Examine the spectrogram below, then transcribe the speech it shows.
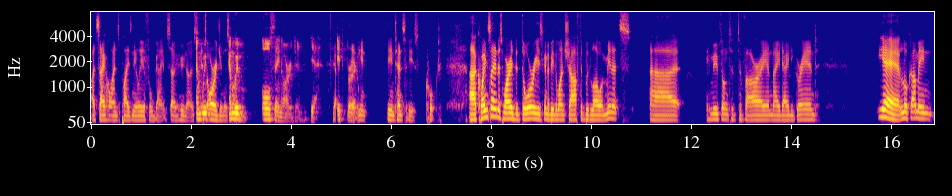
I'd say Hynes plays nearly a full game. So who knows? And it's Origin as and well. And we've all seen Origin. Yeah. Yep. It's brutal. Yeah, the, intensity is cooked. Uh, Queenslanders worried that Doorey is going to be the one shafted with lower minutes. Uh, he moved on to Te Whare and made 80 grand. Yeah, look, I mean,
